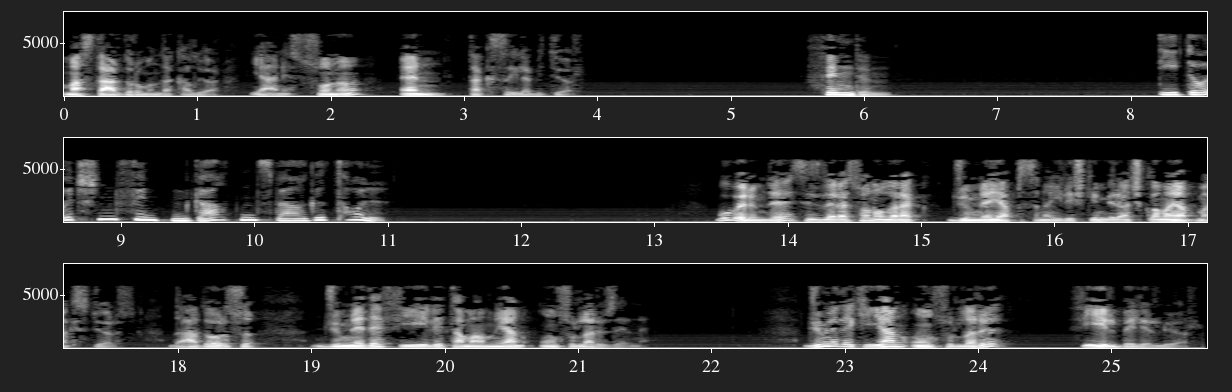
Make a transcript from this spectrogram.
mastar durumunda kalıyor. Yani sonu en takısıyla bitiyor. Finden. Die Deutschen finden Gartenzwerge toll. Bu bölümde sizlere son olarak cümle yapısına ilişkin bir açıklama yapmak istiyoruz. Daha doğrusu cümlede fiili tamamlayan unsurlar üzerine. Cümledeki yan unsurları fiil belirliyor.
